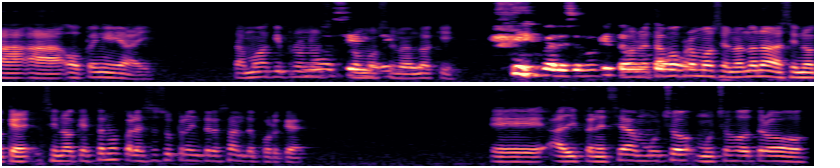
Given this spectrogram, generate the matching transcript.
a, a OpenAI. Estamos aquí promocionando aquí. Parecemos que estamos no, no estamos promocionando nada, sino que, sino que esto nos parece súper interesante porque eh, a diferencia de muchos, muchos otros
